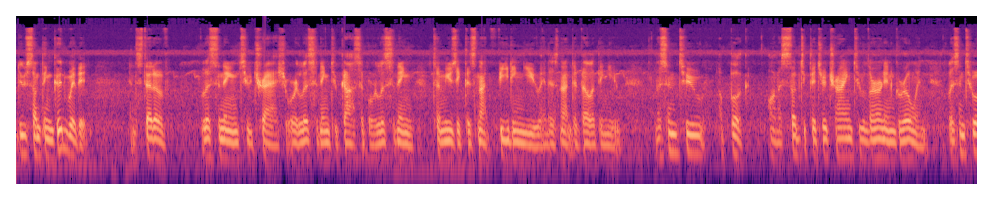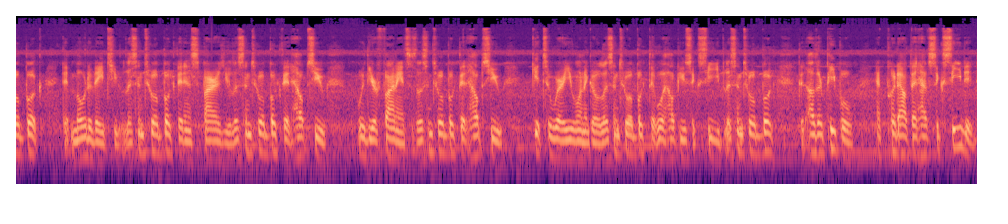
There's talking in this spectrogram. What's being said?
do something good with it instead of listening to trash or listening to gossip or listening to music that's not feeding you and is not developing you. Listen to a book on a subject that you're trying to learn and grow in. Listen to a book that motivates you. Listen to a book that inspires you. Listen to a book that helps you with your finances. Listen to a book that helps you get to where you want to go. Listen to a book that will help you succeed. Listen to a book that other people have put out that have succeeded.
